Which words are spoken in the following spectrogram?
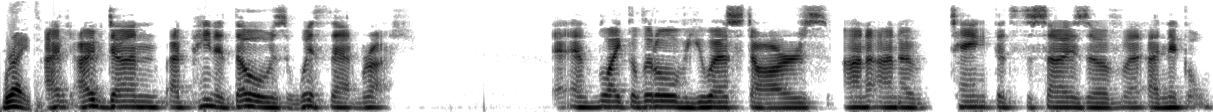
Right. I've I've done I've painted those with that brush, and like the little U.S. stars on on a tank that's the size of a, a nickel.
